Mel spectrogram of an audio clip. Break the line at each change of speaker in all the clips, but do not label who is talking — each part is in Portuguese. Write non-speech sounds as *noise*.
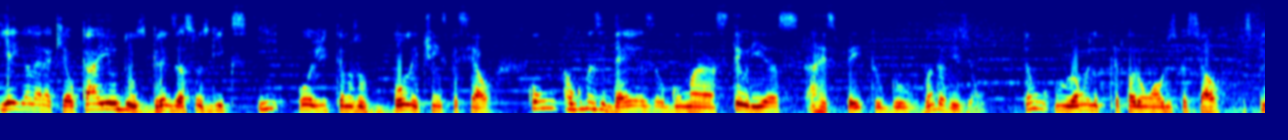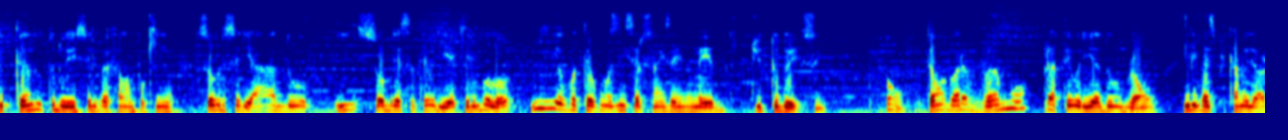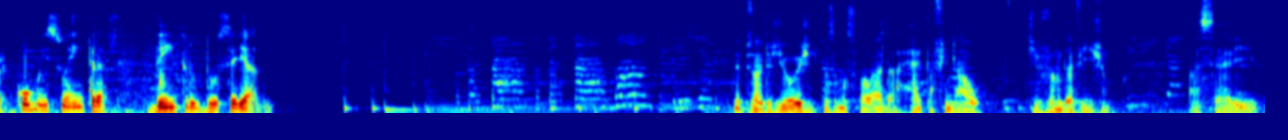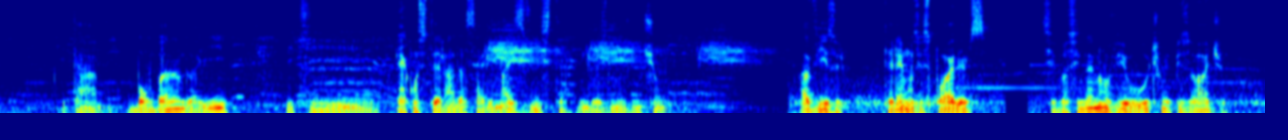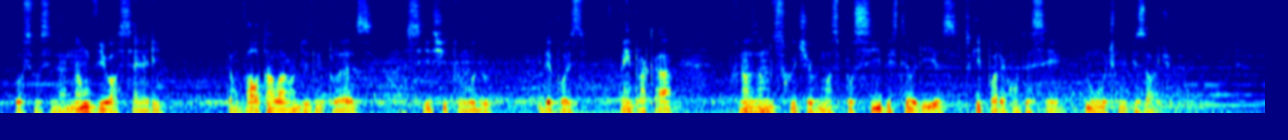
E aí galera, aqui é o Caio dos Grandes Astros Geeks e hoje temos o boletim especial com algumas ideias, algumas teorias a respeito do WandaVision. Então o Ron ele preparou um áudio especial explicando tudo isso, ele vai falar um pouquinho sobre o seriado e sobre essa teoria que ele bolou e eu vou ter algumas inserções aí no meio de tudo isso. Hein? Bom, então agora vamos para a teoria do Ron ele vai explicar melhor como isso entra dentro do seriado.
No episódio de hoje, nós vamos falar da reta final de WandaVision, a série que está bombando aí e que é considerada a série mais vista em 2021. Aviso, teremos spoilers. Se você ainda não viu o último episódio, ou se você ainda não viu a série, então volta lá no Disney Plus, assiste tudo e depois vem para cá, porque nós vamos discutir algumas possíveis teorias do que pode acontecer no último episódio.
